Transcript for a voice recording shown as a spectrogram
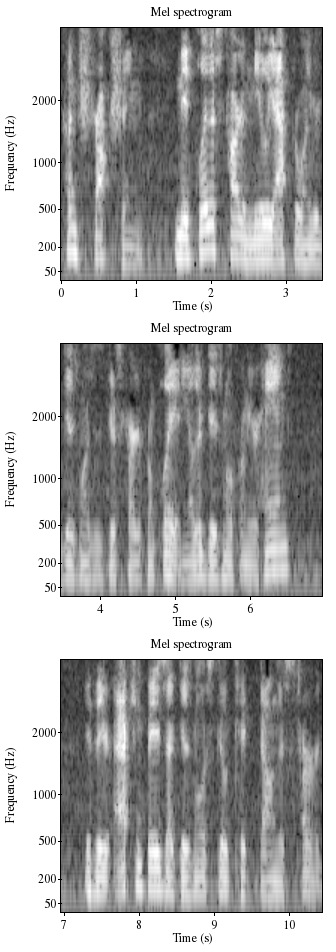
construction. You may play this card immediately after one of your gizmos is discarded from play. Any other gizmo from your hand. If their action phase, that gizmo is still kicked down this turn.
